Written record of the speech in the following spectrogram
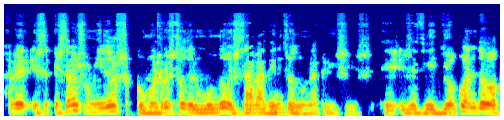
a ver, Estados Unidos, como el resto del mundo, estaba dentro de una crisis. Eh, es decir, yo cuando,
